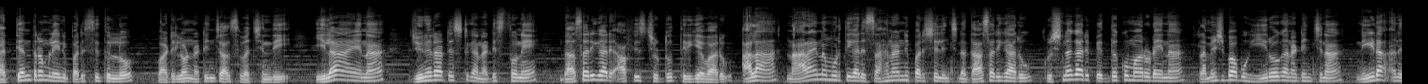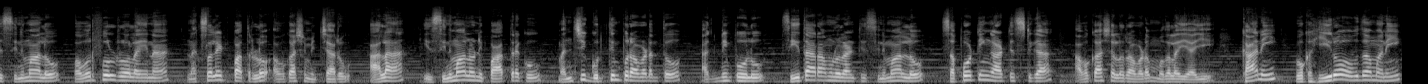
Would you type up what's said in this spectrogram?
గత్యంతరం లేని పరిస్థితుల్లో వాటిలో నటించాల్సి వచ్చింది. ఇలా ఆయన జూనియర్ ఆర్టిస్ట్గా నటిస్తూనే దాసరి గారి ఆఫీస్ చుట్టూ తిరిగేవారు. అలా నారాయణమూర్తి గారి సహనాన్ని పరిశీలించిన దాసరి గారు కృష్ణ గారి పెద్ద కుమారుడైన రమేష్ బాబు హీరోగా నటించిన నీడ అనే సినిమాలో పవర్ఫుల్ రోల్ అయిన నక్సలైట్ పాత్రలో అవకాశం ఇచ్చారు. అలా ఈ సినిమాలోని పాత్రకు మంచి గుర్తింపు రావడంతో అగ్నిపూలు సీతారాములు లాంటి సినిమాల్లో సపోర్టింగ్ ఆర్టిస్ట్గా అవకాశాలు రావడం మొదలయ్యాయి. కానీ ఒక హీరో అవుదామని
